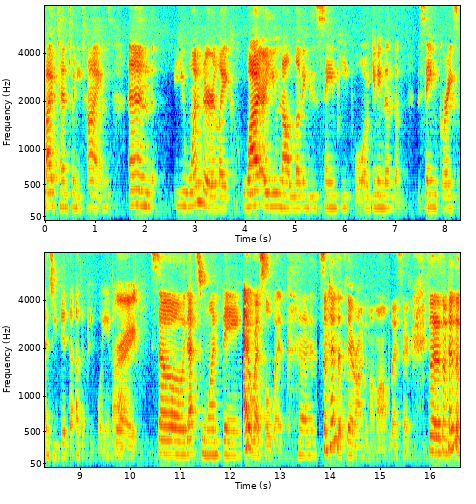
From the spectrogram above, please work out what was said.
5, 10, 20 times. And you wonder, like, why are you not loving these same people or giving them the, the same grace as you did the other people, you know? Right. So that's one thing I wrestle with because sometimes I play around with my mom, bless her. So sometimes I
